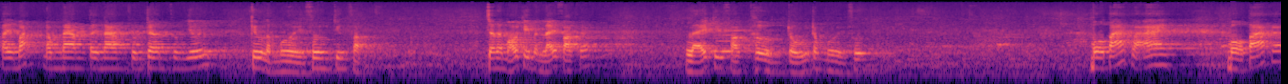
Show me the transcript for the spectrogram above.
tây bắc đông nam tây nam phương trên phương dưới kêu là mười phương chư phật. Cho nên mỗi khi mình lễ phật á lễ chư phật thường trụ trong mười phương. Bồ tát là ai? Bồ tát á,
